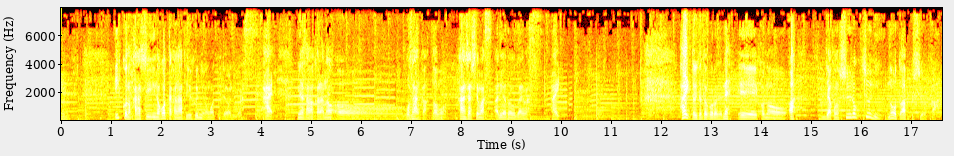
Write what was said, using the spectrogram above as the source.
うん。一個の形に残ったかなというふうに思っております。はい。皆様からの、ご参加、どうも感謝してます。ありがとうございます。はい。はい、といったところでね、えー、この、あ、じゃあこの収録中にノートアップしようか。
